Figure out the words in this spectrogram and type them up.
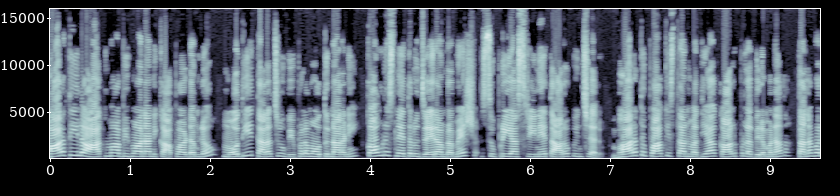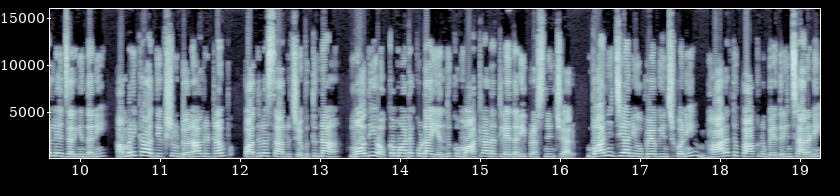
భారతీయుల ఆత్మాభిమానాన్ని కాపాడడంలో మోదీ తరచూ విఫలమవుతున్నారని కాంగ్రెస్ నేతలు జయరాం రమేష్ సుప్రియా శ్రీనేత్ ఆరోపించారు. భారత్ పాకిస్తాన్ మధ్య కాల్పుల విరమణ తన వల్లే జరిగిందని అమెరికా అధ్యక్షుడు డొనాల్డ్ ట్రంప్ పదుల సార్లు చెబుతున్నా మోదీ ఒక్క మాట కూడా ఎందుకు మాట్లాడట్లేదని ప్రశ్నించారు. వాణిజ్యాన్ని ఉపయోగించుకుని భారత్ పాక్ను బెదిరించారని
